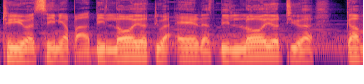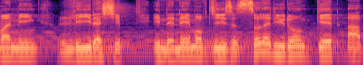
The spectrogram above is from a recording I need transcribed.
to your senior. Be loyal to your elders. Be loyal to your governing leadership in the name of Jesus so that you don't get up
